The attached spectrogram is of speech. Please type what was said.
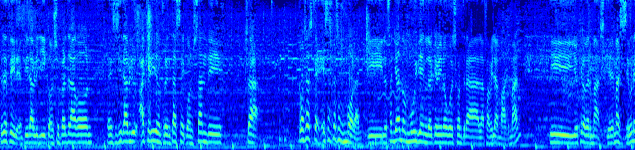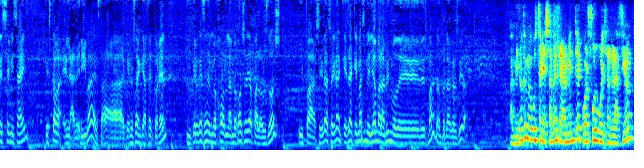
Es decir, en PWG con Super Dragon, en CCW ha querido enfrentarse con Sandy. O sea, cosas que. Esas cosas molan. Y lo están llevando muy bien lo de Kevin Owens contra la familia McMahon. Y yo quiero ver más. Y además, se une Semi Zayn, que estaba en la deriva, está, que no saben qué hacer con él. Y creo que esa es el mejor, la mejor salida para los dos. Y para seguir a que es la que más me llama ahora mismo de, de SmackDown, pero la que os diga. A mí lo que me gustaría saber realmente cuál fue vuestra reacción,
